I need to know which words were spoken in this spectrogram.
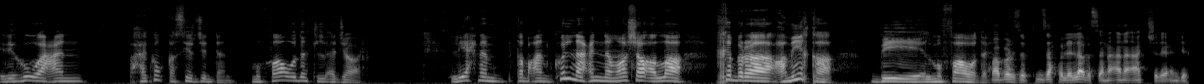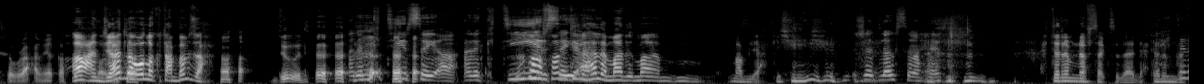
اللي هو عن حيكون قصير جدا. مفاوضة الأجار. اللي إحنا طبعا كلنا عندنا ما شاء الله خبرة عميقة بالمفاوضة. ما بعرف إذا بتمزح ولا لا بس أنا أنا اكشلي عندي خبرة عميقة في آه عن جد؟ لا. والله كنت عم بمزح. دود. أنا كثير سيئة. أنا كثير سيئة. لهلا ما ما ما بدي أحكي. جد لو سمحت. احترم نفسك سداد احترم, احترم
